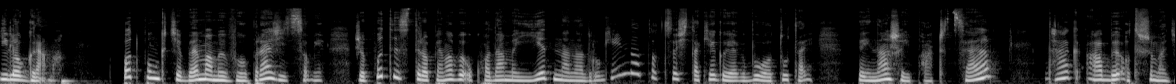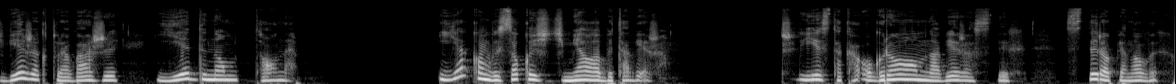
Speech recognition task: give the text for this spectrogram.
kg. W podpunkcie B mamy wyobrazić sobie, że płyty styropianowe układamy jedna na drugiej, no to coś takiego jak było tutaj tej naszej paczce, tak aby otrzymać wieżę, która waży jedną tonę. I jaką wysokość miałaby ta wieża? Czyli jest taka ogromna wieża z tych styropianowych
